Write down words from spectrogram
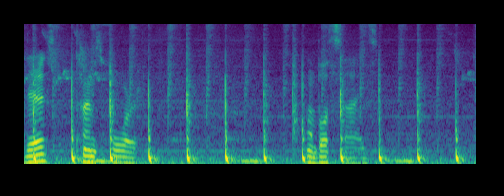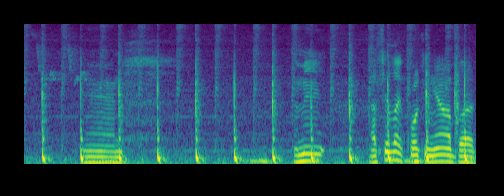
this times four on both sides. And I mean, I feel like working out, but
